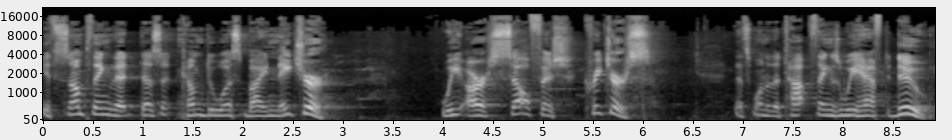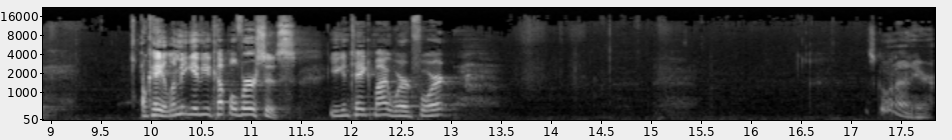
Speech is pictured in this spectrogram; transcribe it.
It's something that doesn't come to us by nature. We are selfish creatures. That's one of the top things we have to do. Okay, let me give you a couple verses. You can take my word for it. What's going on here?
